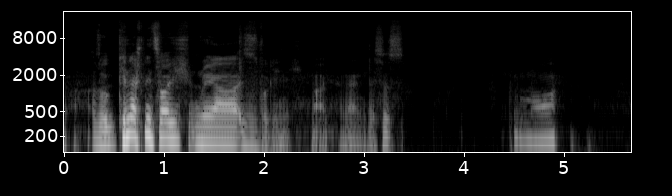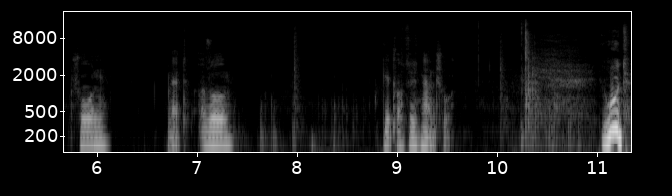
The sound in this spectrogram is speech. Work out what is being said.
Ja, also Kinderspielzeug, naja, ist es wirklich nicht. Nein, nein, das ist oh, schon nett. Also geht auch durch den Handschuh. Gut,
